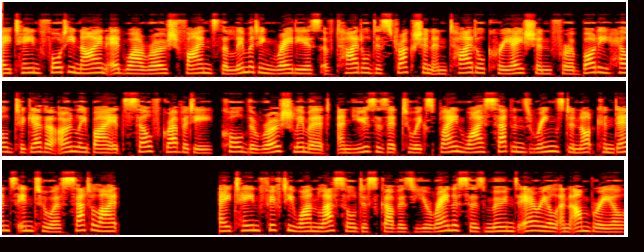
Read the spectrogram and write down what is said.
1849 Edouard Roche finds the limiting radius of tidal destruction and tidal creation for a body held together only by its self-gravity, called the Roche limit, and uses it to explain why Saturn's rings do not condense into a satellite. 1851 Lassell discovers Uranus's moons Ariel and Umbriel.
